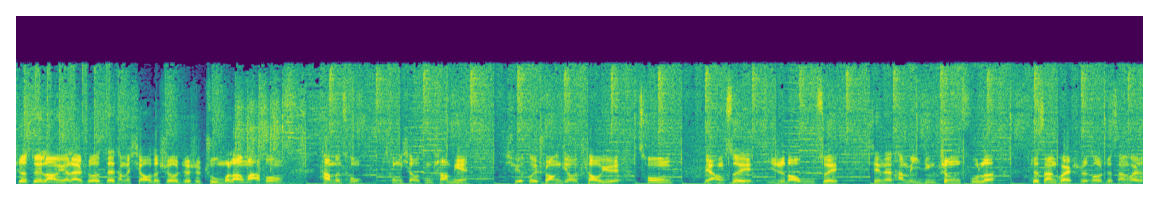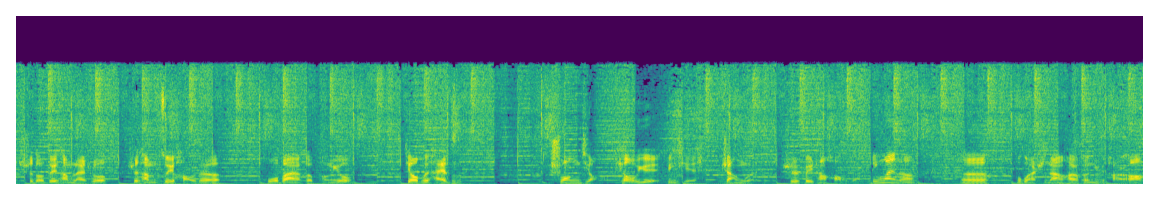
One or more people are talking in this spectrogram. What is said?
这对朗月来说，在他们小的时候，这是珠穆朗玛峰。他们从从小从上面学会双脚跳跃，从两岁一直到五岁，现在他们已经征服了这三块石头。这三块石头对他们来说是他们最好的伙伴和朋友。教会孩子双脚跳跃并且站稳是非常好的。另外呢，呃，不管是男孩和女孩啊，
